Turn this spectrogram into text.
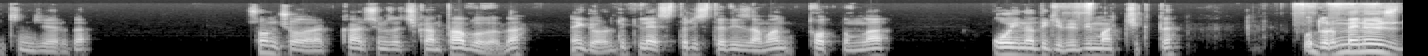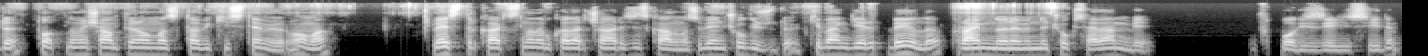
ikinci yarıda. Sonuç olarak karşımıza çıkan tabloda da ne gördük? Leicester istediği zaman Tottenham'la oynadı gibi bir maç çıktı. Bu durum beni üzdü. Tottenham'ın şampiyon olması tabii ki istemiyorum ama Leicester karşısında da bu kadar çaresiz kalması beni çok üzdü. Ki ben Gareth Bale'ı prime döneminde çok seven bir futbol izleyicisiydim.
